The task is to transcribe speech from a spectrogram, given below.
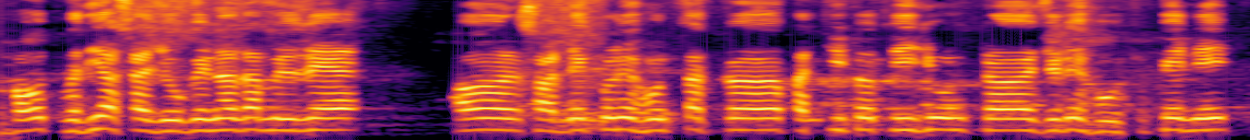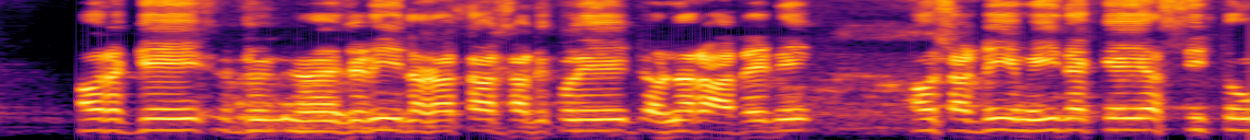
ਬਹੁਤ ਵਧੀਆ ਸਹਿਯੋਗ ਇਹਨਾਂ ਦਾ ਮਿਲ ਰਿਹਾ ਹੈ ਔਰ ਸਾਡੇ ਕੋਲੇ ਹੁਣ ਤੱਕ 25 ਤੋਂ 30 ਯੂਨਿਟ ਜਿਹੜੇ ਹੋ ਚੁੱਕੇ ਨੇ ਔਰ ਅੱਗੇ ਡ- ਜਿਹੜੀ ਲਗਾਤਾਰ ਸਾਡੇ ਕੋਲੇ ਡੋਨਰ ਆ ਰਹੇ ਨੇ ਔਰ ਸਾਡੀ ਉਮੀਦ ਹੈ ਕਿ 80 ਤੋਂ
